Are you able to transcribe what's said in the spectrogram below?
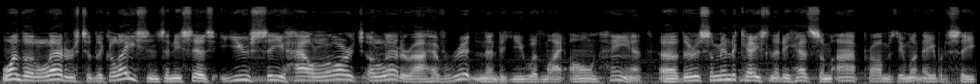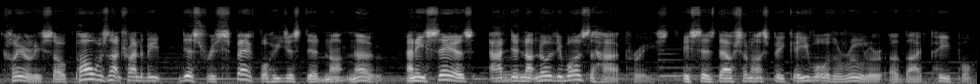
one of the letters to the Galatians, and he says, You see how large a letter I have written unto you with my own hand. Uh, there is some indication that he had some eye problems. He wasn't able to see clearly. So Paul was not trying to be disrespectful, he just did not know. And he says, I did not know that he was the high priest. He says, Thou shalt not speak evil of the ruler of thy people.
